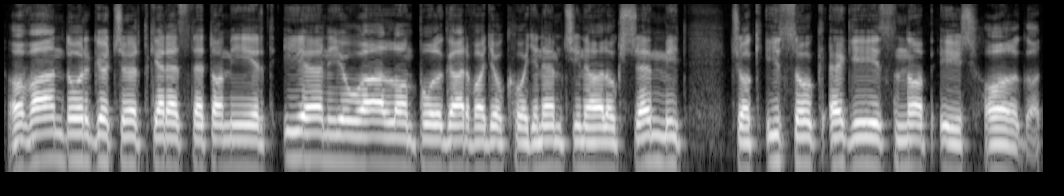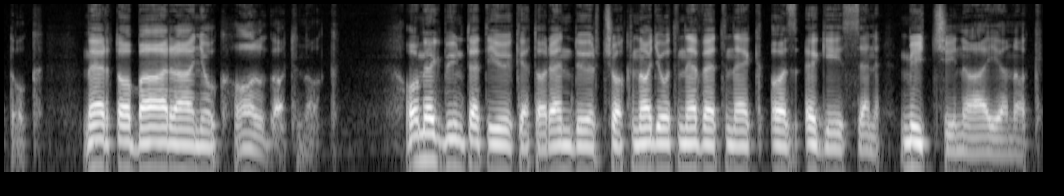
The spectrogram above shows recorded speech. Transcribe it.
A vándorgöcsört keresztet, amiért ilyen jó állampolgár vagyok, hogy nem csinálok semmit, csak iszok egész nap és hallgatok, mert a bárányok hallgatnak. Ha megbünteti őket a rendőr, csak nagyot nevetnek az egészen, mit csináljanak.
